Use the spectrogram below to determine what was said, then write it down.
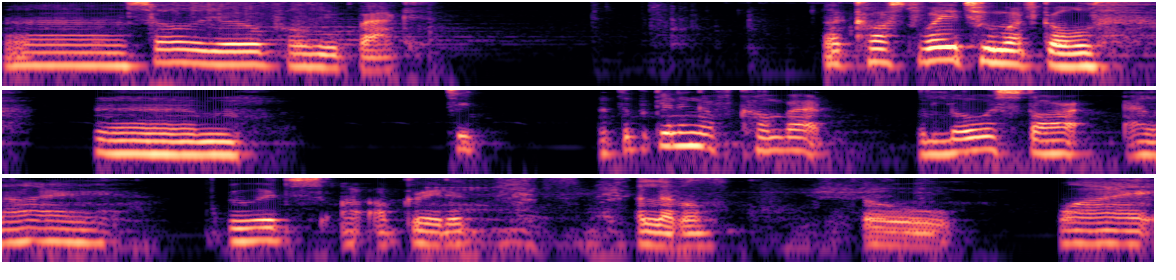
Uh, sell you, pull you back. That cost way too much gold. Um, see, at the beginning of combat, the lowest star ally druids are upgraded a level. So why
